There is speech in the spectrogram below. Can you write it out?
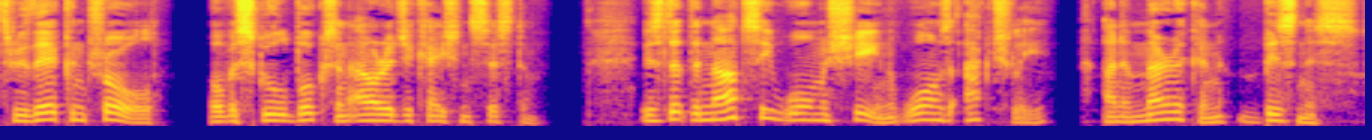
through their control over school books and our education system, is that the Nazi war machine was actually an American business.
